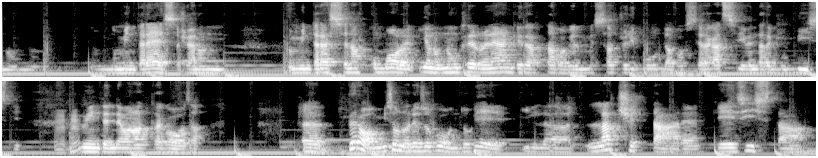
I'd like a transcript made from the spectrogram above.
non, non, non mi interessa, cioè non, mi interessa in alcun modo. Io non, credo neanche in realtà che il messaggio di Buddha fosse ragazzi diventare buddisti. Mm-hmm. Lui intendeva un'altra cosa. Eh, però mi sono reso conto che il, l'accettare che esista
